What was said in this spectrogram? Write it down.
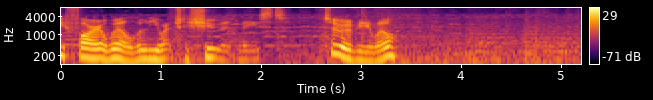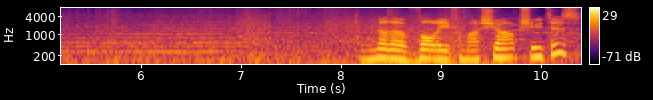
You fire at will, will you actually shoot at least? Two of you will. Another volley from our sharpshooters.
